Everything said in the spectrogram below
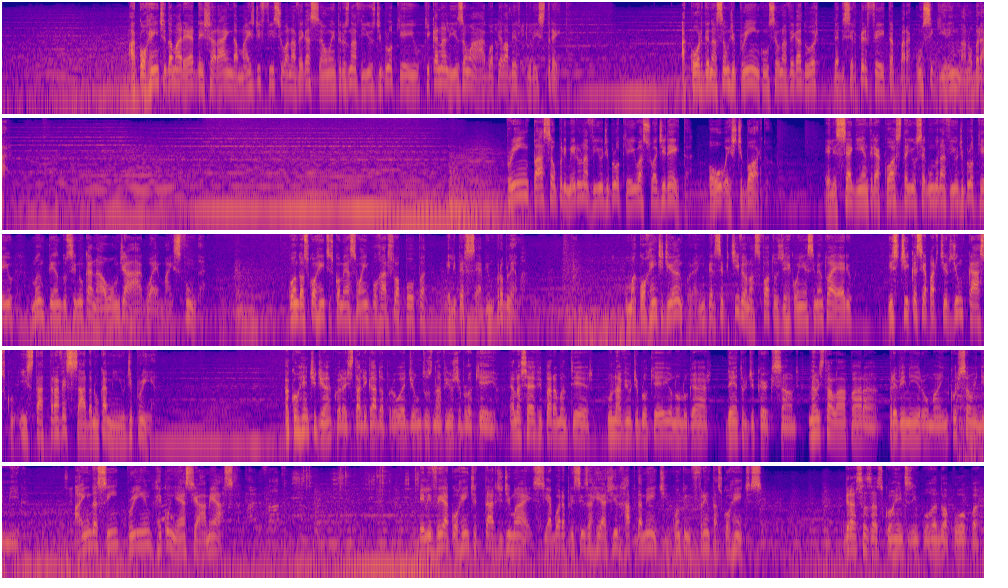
A corrente da maré deixará ainda mais difícil a navegação entre os navios de bloqueio que canalizam a água pela abertura estreita. A coordenação de Preen com seu navegador deve ser perfeita para conseguirem manobrar. Preen passa o primeiro navio de bloqueio à sua direita, ou este bordo. Ele segue entre a costa e o segundo navio de bloqueio, mantendo-se no canal onde a água é mais funda. Quando as correntes começam a empurrar sua popa, ele percebe um problema. Uma corrente de âncora, imperceptível nas fotos de reconhecimento aéreo, estica-se a partir de um casco e está atravessada no caminho de Priam. A corrente de âncora está ligada à proa de um dos navios de bloqueio. Ela serve para manter o navio de bloqueio no lugar dentro de Kirk Sound. Não está lá para prevenir uma incursão inimiga. Ainda assim, Brian reconhece a ameaça. Ele vê a corrente tarde demais e agora precisa reagir rapidamente enquanto enfrenta as correntes. Graças às correntes empurrando a popa,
